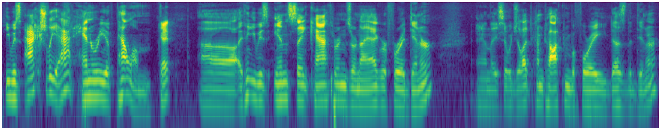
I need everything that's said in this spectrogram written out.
he was actually at Henry of Pelham. okay. Uh, I think he was in St. Catharines or Niagara for a dinner, and they said, "Would you like to come talk to him before he does the dinner?"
